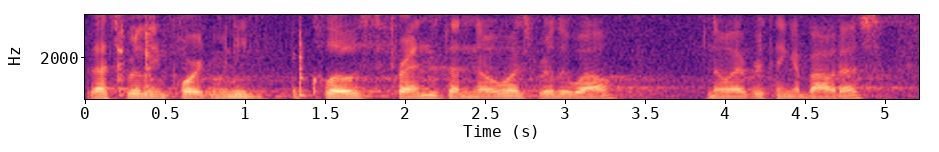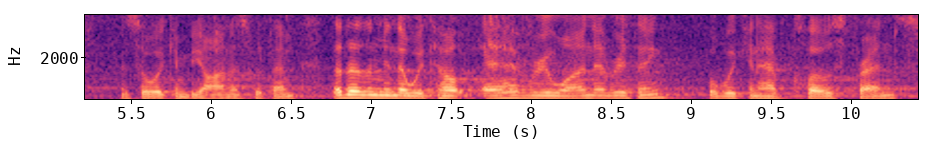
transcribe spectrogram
That's really important. We need close friends that know us really well, know everything about us, and so we can be honest with them. That doesn't mean that we tell everyone everything, but we can have close friends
